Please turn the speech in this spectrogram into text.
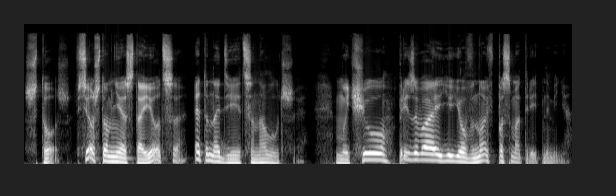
Что ж, все, что мне остается, это надеяться на лучшее. Мычу, призывая ее вновь посмотреть на меня.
